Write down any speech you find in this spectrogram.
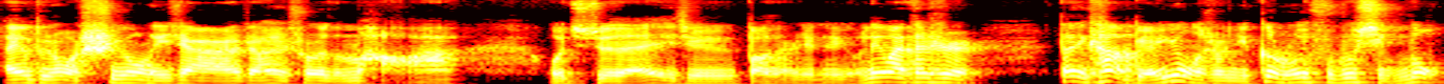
哎，比如我试用了一下，张小雨说的怎么好啊，我就觉得，哎，这个 BOSS 耳机可以用。另外，它是当你看到别人用的时候，你更容易付出行动。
